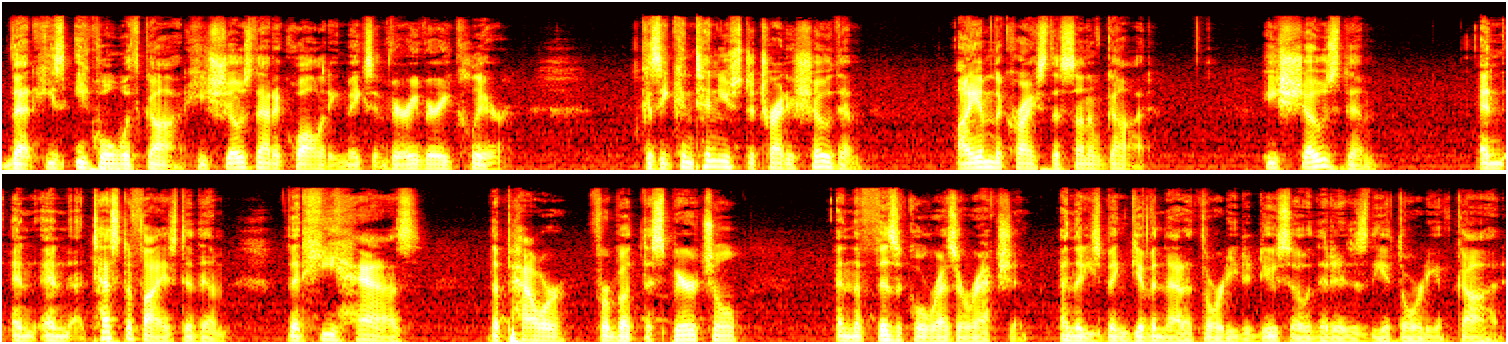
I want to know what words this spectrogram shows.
that he's equal with God. He shows that equality, makes it very, very clear. Because he continues to try to show them, I am the Christ, the Son of God. He shows them and, and, and testifies to them that he has the power for both the spiritual and the physical resurrection, and that he's been given that authority to do so, that it is the authority of God.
